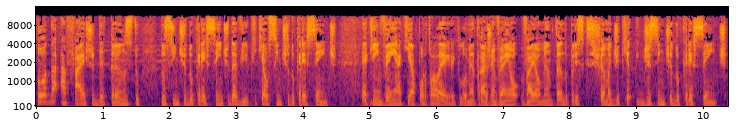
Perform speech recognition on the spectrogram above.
toda a faixa de trânsito no sentido crescente da via. O que, que, é o sentido crescente? É quem vem aqui a Porto Alegre. A quilometragem vai, vai aumentando, por isso que se chama de, de sentido crescente.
